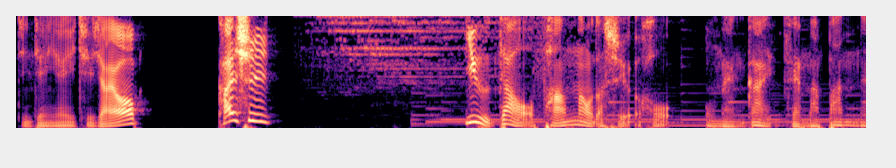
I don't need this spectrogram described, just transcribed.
今天也一起加油，开始。遇到烦恼的时候，我们该怎么办呢？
